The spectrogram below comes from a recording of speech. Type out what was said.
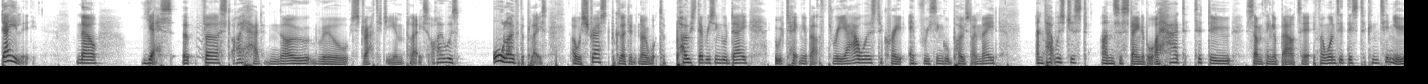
daily. Now, yes, at first I had no real strategy in place. I was all over the place. I was stressed because I didn't know what to post every single day. It would take me about three hours to create every single post I made. And that was just unsustainable. I had to do something about it. If I wanted this to continue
